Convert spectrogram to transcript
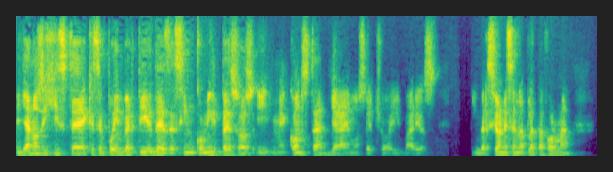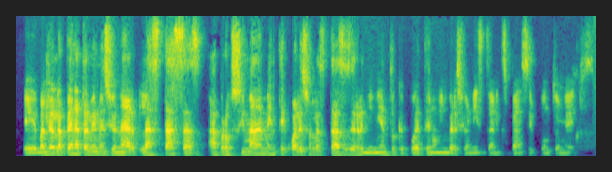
Ya nos dijiste que se puede invertir desde 5 mil pesos y me consta, ya hemos hecho ahí varias inversiones en la plataforma. Eh, valdría la pena también mencionar las tasas, aproximadamente cuáles son las tasas de rendimiento que puede tener un inversionista en expansive.mx.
